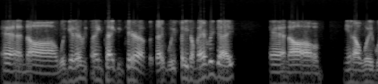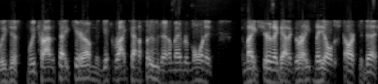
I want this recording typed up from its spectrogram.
and uh, we get everything taken care of. But they, we feed them every day, and uh, you know we we just we try to take care of them and get the right kind of food in them every morning to make sure they got a great meal to start the day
